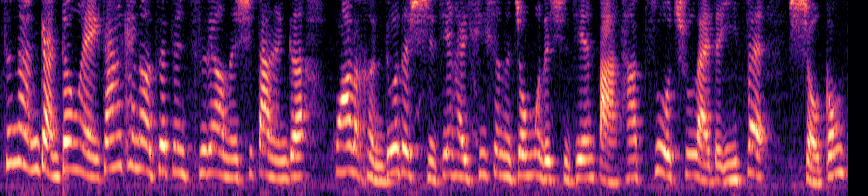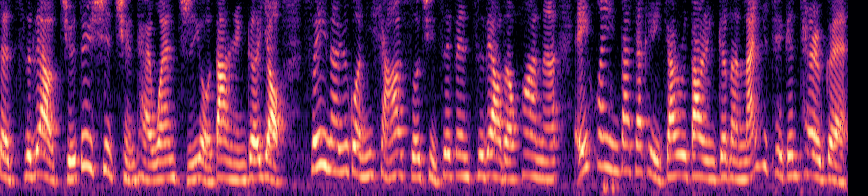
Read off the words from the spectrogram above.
真的很感动哎！刚刚看到这份资料呢，是大人哥花了很多的时间，还牺牲了周末的时间，把它做出来的一份手工的资料，绝对是全台湾只有大人哥有。所以呢，如果你想要索取这份资料的话呢，哎，欢迎大家可以加入大人哥的 Light 跟 Telegram，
